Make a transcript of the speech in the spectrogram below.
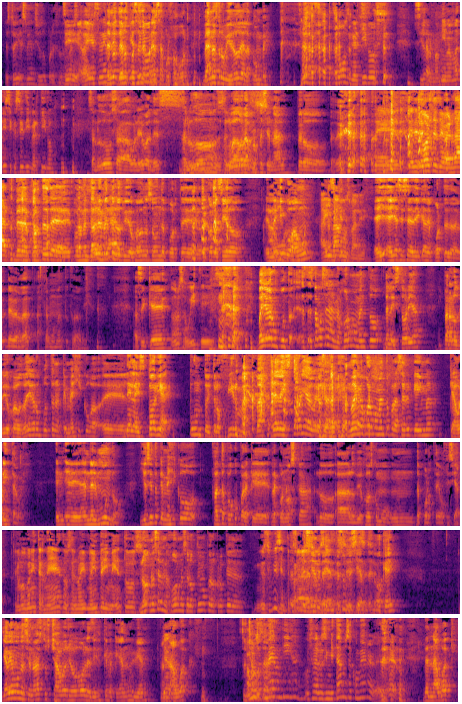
Estoy, estoy ansioso por eso. Sí, ¿verdad? ahí está, Denos, denos pases de prensa, por favor. Vean nuestro video de la combe. Somos divertidos. Sí, la armamos. Mi mamá dice que soy divertido. Saludos a Valeria Valdés. Saludos, Jugadora profesional, pero de, de. De, de deportes de verdad. de deportes de... De deportes de lamentablemente los videojuegos no son un deporte reconocido en Aún. México aún. Ahí vamos, vale. Ella, ella sí se dedica a deportes de, de verdad hasta el momento todavía. Así que No nos agüites. va a llegar un punto. est- Estamos en el mejor momento de la historia para los videojuegos. Va a llegar un punto en el que México va, eh, De la historia. Punto. Y te lo firma. va- de la historia, güey. O sea, no hay mejor momento para ser gamer que ahorita, güey. En, en- en el mundo. Yo siento que México falta poco para que reconozca lo- a los videojuegos como un deporte oficial. Tenemos buen internet, o sea, no hay, no hay impedimentos. No, no es el mejor, no es el óptimo, pero creo que Es suficiente Es para... suficiente, suficiente, es suficiente. sí, sí, sí. Ok. Ya habíamos mencionado a estos chavos, yo les dije que me caían muy bien. A Ya. Nahuac. Estos Vamos a de- comer un día. O sea, los invitamos a comer. de, Nahuac.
